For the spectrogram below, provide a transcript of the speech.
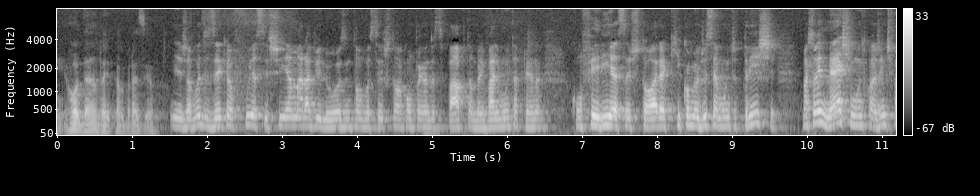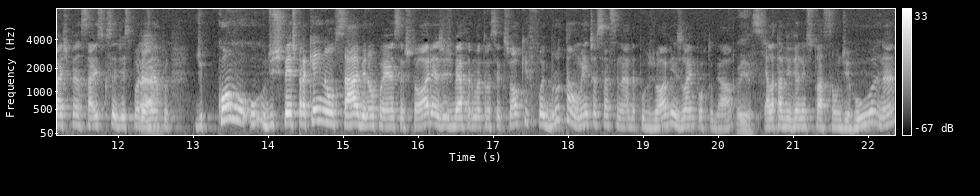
em- rodando aí pelo Brasil. E já vou dizer que eu fui assistir e é maravilhoso, então vocês que estão acompanhando esse papo também vale muito a pena conferir essa história, que, como eu disse, é muito triste, mas também mexe muito com a gente, faz pensar isso que você disse, por É. exemplo, de como o- desfecho, para quem não sabe, não conhece a história, a Gisberta era uma transexual que foi brutalmente assassinada por jovens lá em Portugal. Isso. Ela está vivendo em situação de rua, né?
